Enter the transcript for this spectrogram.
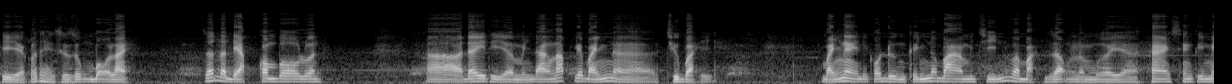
thì có thể sử dụng bộ này. Rất là đẹp combo luôn. À, ở đây thì à, mình đang lắp cái bánh là trừ 7 bánh này thì có đường kính nó 39 và bản rộng là 12 cm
